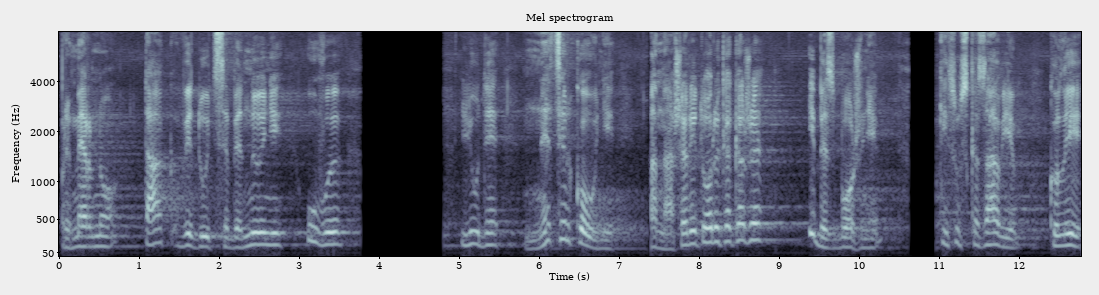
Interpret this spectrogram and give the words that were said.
Примерно так ведуть себе нині, уви, люди не церковні, а наша риторика каже і безбожні. Ісус сказав їм, коли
